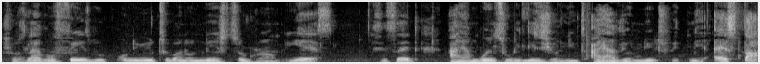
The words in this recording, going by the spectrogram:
She was live on Facebook, on YouTube, and on Instagram. Yes. She said, I am going to release your nudes. I have your nudes with me. Esther,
